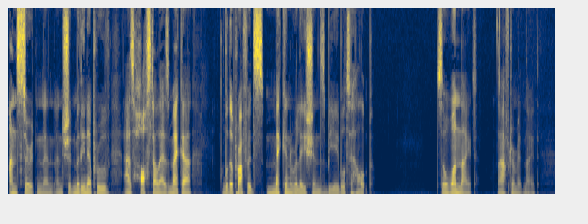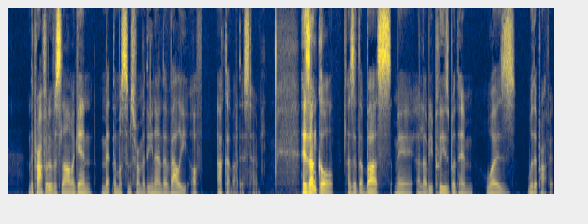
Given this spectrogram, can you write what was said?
uncertain, and, and should Medina prove as hostile as Mecca, would the Prophet's Meccan relations be able to help? So one night, after midnight, the Prophet of Islam again met the Muslims from Medina in the valley of Aqaba this time. His uncle, Hazrat Abbas, may Allah be pleased with him, was with the Prophet.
